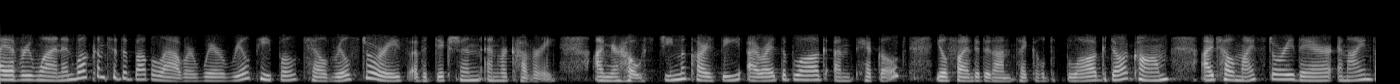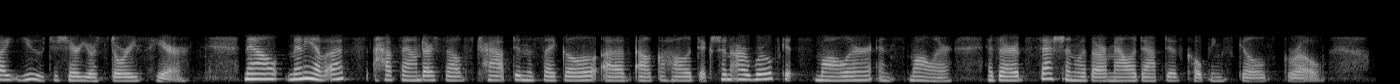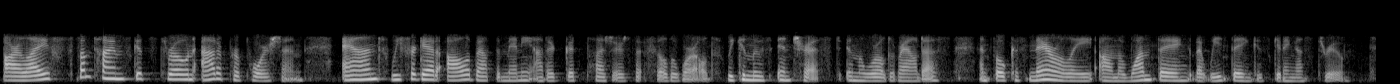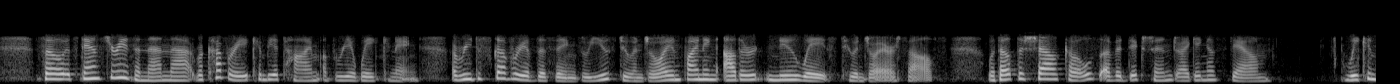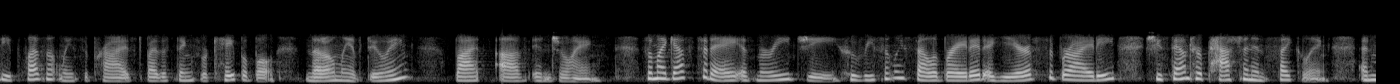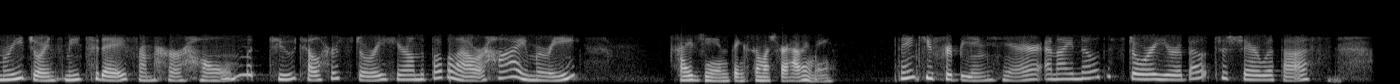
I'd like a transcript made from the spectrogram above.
Hi, everyone, and welcome to the Bubble Hour, where real people tell real stories of addiction and recovery. I'm your host, Jean McCarthy. I write the blog Unpickled. You'll find it at unpickledblog.com. I tell my story there, and I invite you to share your stories here. Now, many of us have found ourselves trapped in the cycle of alcohol addiction. Our worlds get smaller and smaller as our obsession with our maladaptive coping skills grow. Our life sometimes gets thrown out of proportion, and we forget all about the many other good pleasures that fill the world. We can lose interest in the world around us and focus narrowly on the one thing that we think is getting us through. So it stands to reason then that recovery can be a time of reawakening, a rediscovery of the things we used to enjoy, and finding other new ways to enjoy ourselves. Without the shackles of addiction dragging us down, we can be pleasantly surprised by the things we're capable not only of doing, but of enjoying. So, my guest today is Marie G., who recently celebrated a year of sobriety. She's found her passion in cycling, and Marie joins me today from her home to tell her story here on the Bubble Hour. Hi, Marie. Hi, Jean. Thanks so much for having me. Thank you for being here. And I know the story you're about to share with us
